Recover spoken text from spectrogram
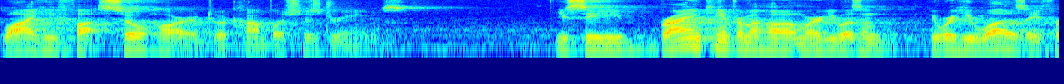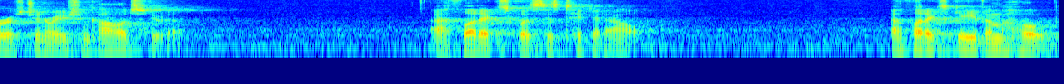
why he fought so hard to accomplish his dreams. You see, Brian came from a home where he wasn't where he was a first generation college student. Athletics was his ticket out. Athletics gave him hope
